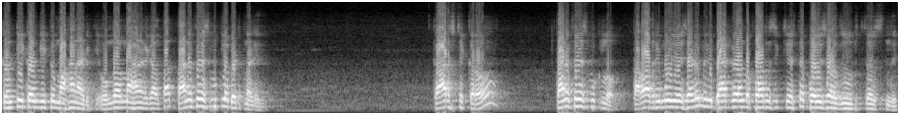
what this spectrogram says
ట్వంటీ ట్వంటీ టూ మహానాడికి ఒంగోలు మహానాడికి వెళ్తా తను ఫేస్బుక్లో పెట్టుకున్నాడు ఇది. కార్ స్టిక్కరు తన ఫేస్బుక్లో. తర్వాత రిమూవ్ చేశాడు మీరు బ్యాక్గ్రౌండ్ ఫోరెన్సిక్ చేస్తే పోలీసు తెలుస్తుంది.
